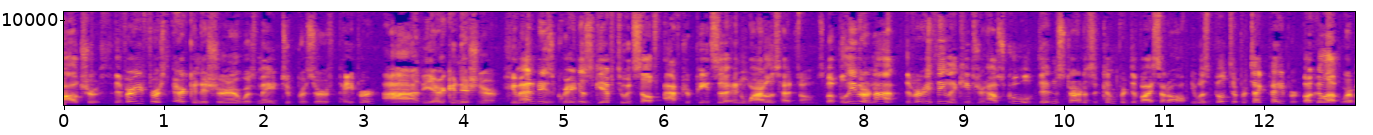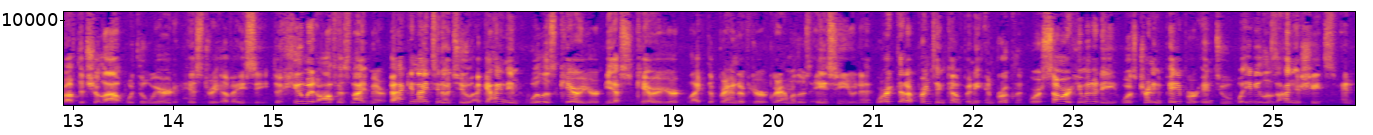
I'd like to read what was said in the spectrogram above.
wild truth. The very first air conditioner was made to preserve paper. Ah, the air conditioner. Humanity's greatest gift to itself after pizza and wireless headphones. But believe it or not, the very thing that keeps your house cool didn't start as a comfort device at all. It was built to protect paper. Buckle up, we're about to chill out with the weird history of AC. The humid office nightmare. Back in 1902, a guy named Willis Carrier, yes, Carrier, like the brand of your grandmother's AC unit, worked at a printing company in Brooklyn, where summer humidity was turning paper into wavy lasagna sheets and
